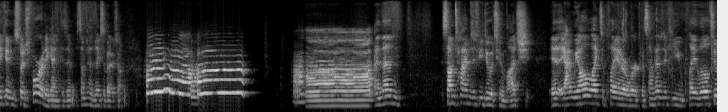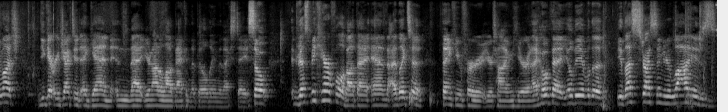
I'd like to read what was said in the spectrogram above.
You can switch forward again because it sometimes makes a better tone. And then sometimes if you do it too much, it, we all like to play at our work, but sometimes if you play a little too much, you get rejected again, in that you're not allowed back in the building the next day. So just be careful about that, and I'd like to thank you for your time here, and I hope that you'll be able to be less stressed in your lives.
